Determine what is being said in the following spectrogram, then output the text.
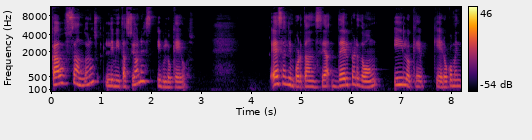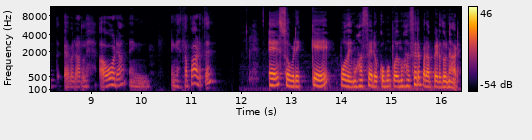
causándonos limitaciones y bloqueos. Esa es la importancia del perdón y lo que quiero hablarles ahora en, en esta parte es sobre qué podemos hacer o cómo podemos hacer para perdonar.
